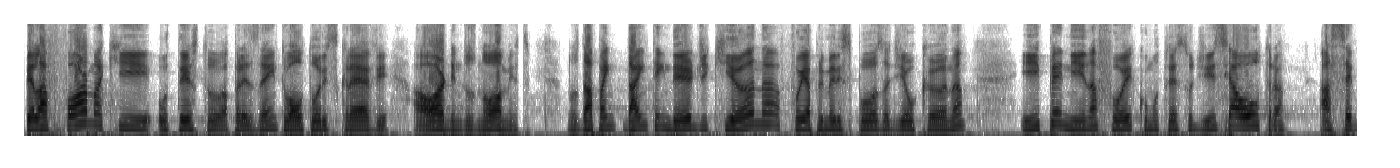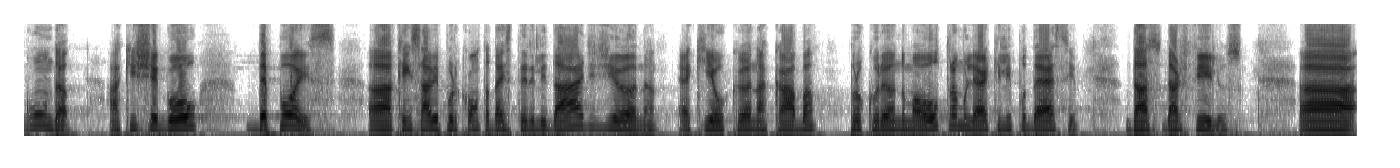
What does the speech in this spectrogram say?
Pela forma que o texto apresenta, o autor escreve a ordem dos nomes, nos dá para a entender de que Ana foi a primeira esposa de Eucana e Penina foi, como o texto disse, a outra. A segunda, a que chegou depois, uh, quem sabe por conta da esterilidade de Ana, é que Eucana acaba procurando uma outra mulher que lhe pudesse dar, dar filhos. Uh,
